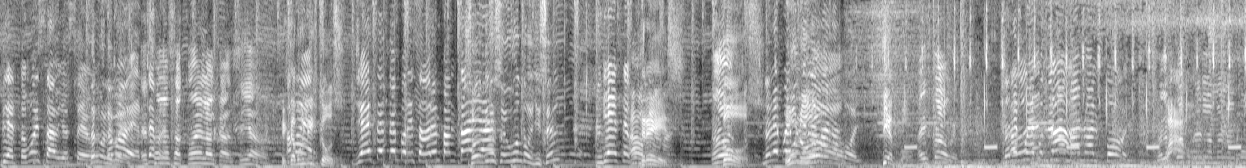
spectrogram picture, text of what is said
Cierto, muy sabio, Zeus. Démosle, Vamos a ver, Eso démosle. lo sacó de la alcancía, güey. ¿Estamos listos? Ya está el temporizador en pantalla. Son 10 segundos, Giselle. 10 segundos. 3, Dos. 2, No le puedes 1. poner la mano al bol. Tiempo. Ahí está, güey. No le puedes poner la mano al bol. No le puedes poner la mano al bol.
